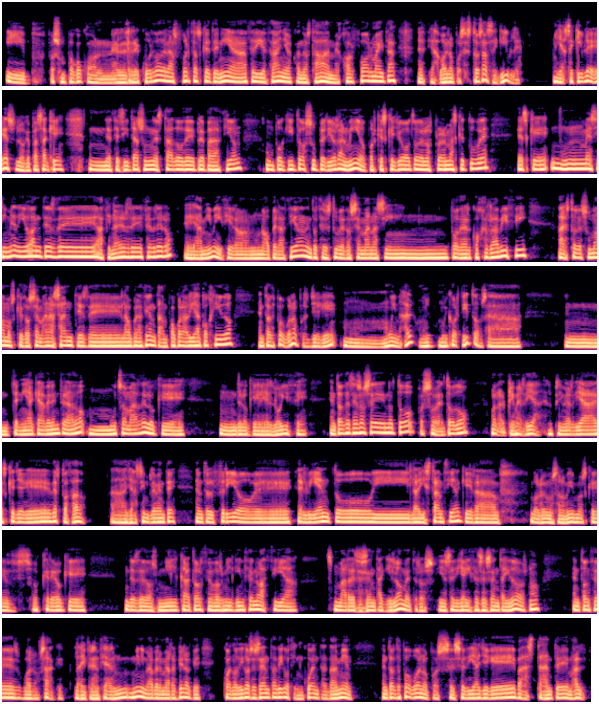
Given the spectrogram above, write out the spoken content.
y pues un poco con el recuerdo de las fuerzas que tenía hace 10 años cuando estaba en mejor forma y tal, decía, bueno, pues esto es asequible. Y asequible es, lo que pasa que necesitas un estado de preparación un poquito superior al mío, porque es que yo otro de los problemas que tuve es que un mes y medio antes de, a finales de febrero, eh, a mí me hicieron una operación, entonces estuve dos semanas sin poder coger la bici. A esto le sumamos que dos semanas antes de la operación tampoco la había cogido. Entonces, pues bueno, pues llegué muy mal, muy, muy cortito. O sea, mm, tenía que haber entrenado mucho más de lo que, mm, de lo que lo hice. Entonces eso se notó, pues sobre todo, bueno, el primer día. El primer día es que llegué destrozado ya simplemente entre el frío, eh, el viento y la distancia, que era, volvemos a lo mismo, es que creo que desde 2014 o 2015 no hacía más de 60 kilómetros y ese día hice 62, ¿no? Entonces, bueno, o sea, que la diferencia es mínima, pero me refiero a que cuando digo 60 digo 50 también. Entonces, pues bueno, pues ese día llegué bastante mal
